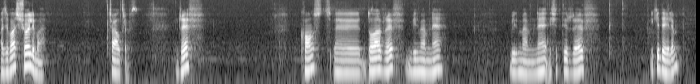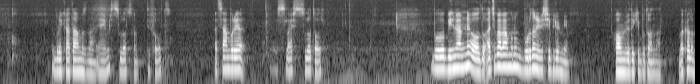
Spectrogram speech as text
Acaba şöyle mi? Child refs. Ref const e, dolar ref bilmem ne bilmem ne eşittir ref 2 diyelim. Buradaki hatamız neymiş? Slot not default. Hadi sen buraya slash slot ol. Bu bilmem ne oldu. Acaba ben bunun buradan erişebilir miyim? Home view'daki butondan. Bakalım.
